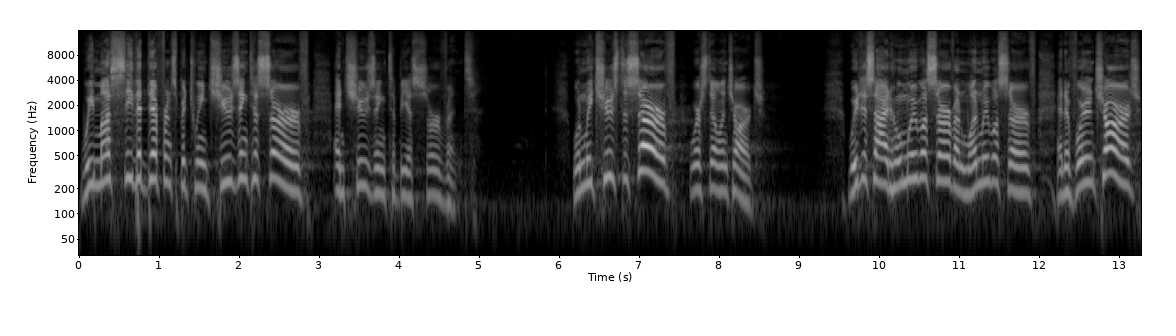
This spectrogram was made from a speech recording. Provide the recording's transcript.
We must see the difference between choosing to serve and choosing to be a servant. When we choose to serve, we're still in charge. We decide whom we will serve and when we will serve. And if we're in charge,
